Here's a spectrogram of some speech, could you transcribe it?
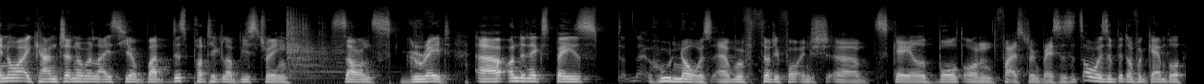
I know I can't generalize here, but this particular B string sounds great. Uh, on the next bass, who knows, uh, with 34 inch uh, scale bolt on 5 string basses, it's always a bit of a gamble,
